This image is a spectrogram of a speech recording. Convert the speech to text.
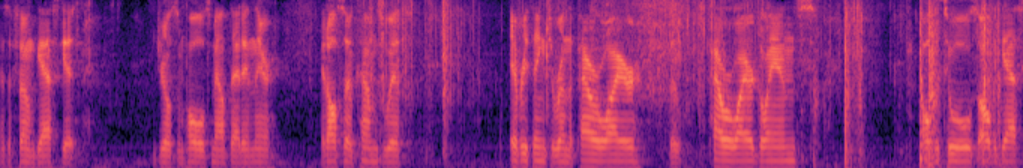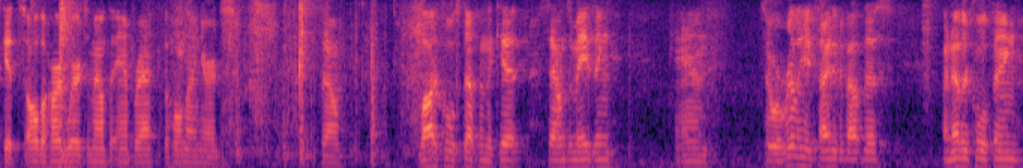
Has a foam gasket. Drill some holes, mount that in there. It also comes with everything to run the power wire, the power wire glands, all the tools, all the gaskets, all the hardware to mount the amp rack, the whole nine yards. So, a lot of cool stuff in the kit. Sounds amazing. And so we're really excited about this. Another cool thing,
